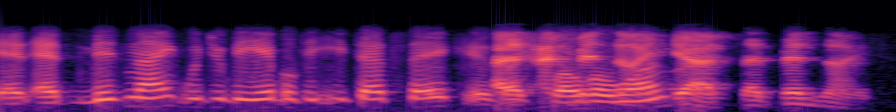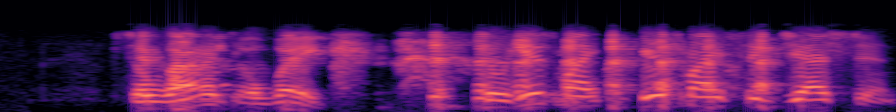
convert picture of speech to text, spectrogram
at, at midnight, would you be able to eat that steak? At, like twelve oh one. Yes, at midnight. So why I was awake. so here's my here's my suggestion.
